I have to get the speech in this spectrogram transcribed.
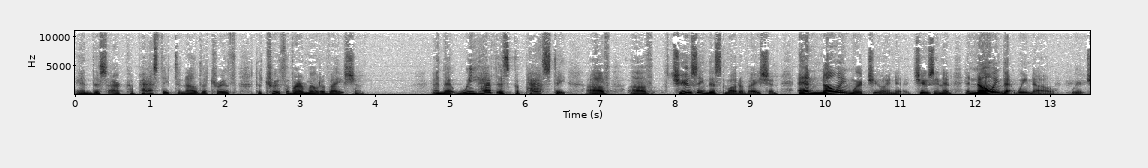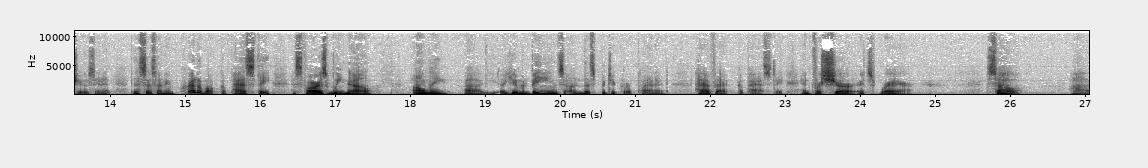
and this our capacity to know the truth, the truth of our motivation. And that we have this capacity of, of choosing this motivation and knowing we're choosing it, choosing it and knowing that we know we're choosing it. This is an incredible capacity. As far as we know, only uh, human beings on this particular planet have that capacity. And for sure, it's rare. So, uh,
